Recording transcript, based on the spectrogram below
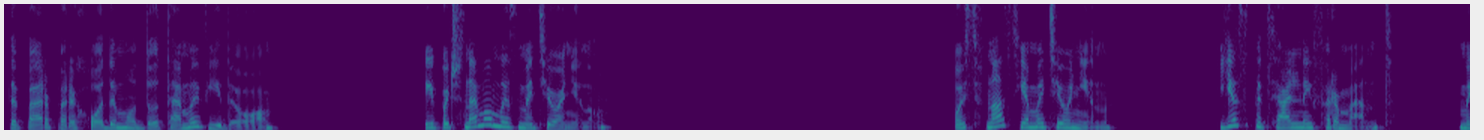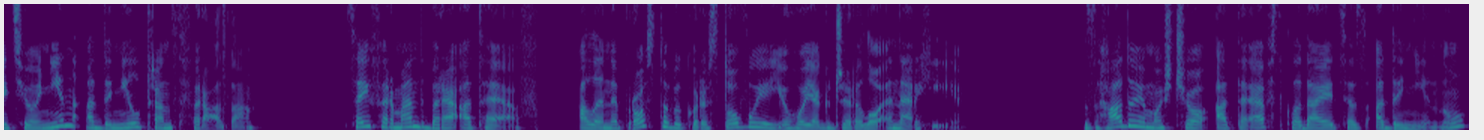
тепер переходимо до теми відео. І почнемо ми з метіоніну. Ось в нас є метіонін. Є спеціальний фермент метіонін аденілтрансфераза. Цей фермент бере АТФ, але не просто використовує його як джерело енергії. Згадуємо, що АТФ складається з аденіну,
